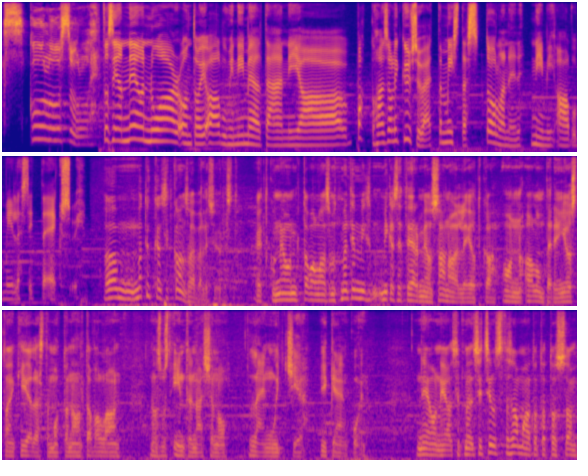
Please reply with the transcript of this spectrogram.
X kuuluu sulle. Tosiaan Neon Noir on toi albumi nimeltään ja pakkohan se oli kysyä, että mistä tollanen nimi albumille sitten eksyi? Um, mä tykkään sitten kansainvälisyydestä. Et kun ne on tavallaan semmoista, mä en tiedä mikä se termi on sanoille, jotka on alun perin jostain kielestä, mutta ne on tavallaan ne on semmoista international languagea ikään kuin. Ne on, ja sitten sit siinä on sitä samaa tuossa, tota,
